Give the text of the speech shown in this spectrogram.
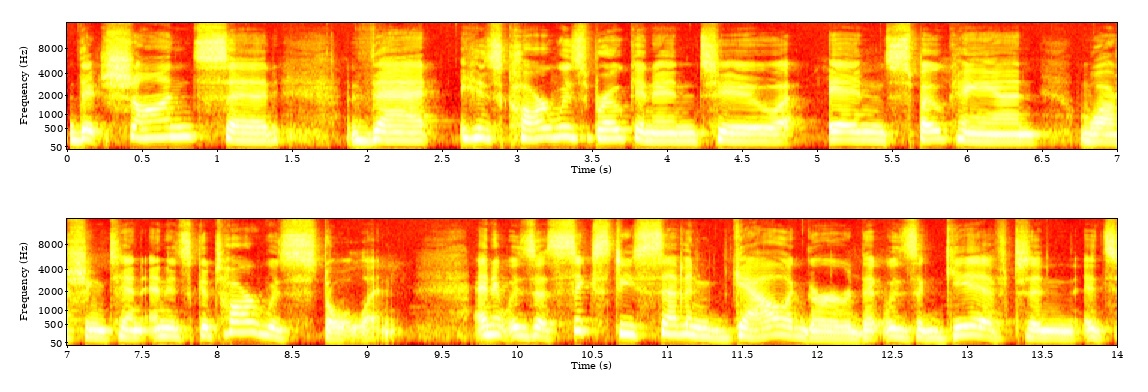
that Sean said that his car was broken into in Spokane, Washington, and his guitar was stolen and it was a 67 Gallagher that was a gift and it's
